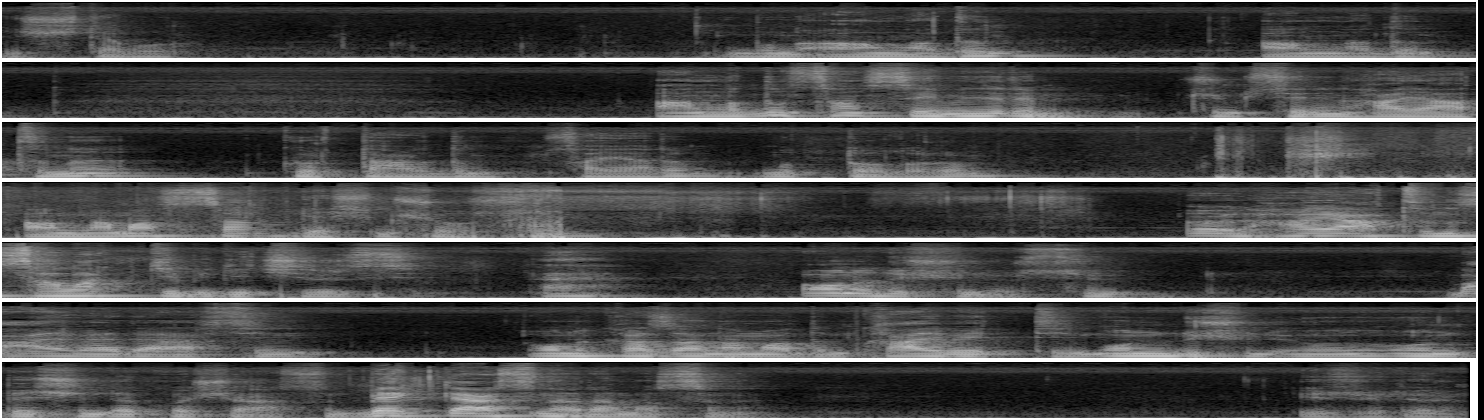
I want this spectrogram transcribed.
İşte bu. Bunu anladın, anladın. Anladınsan sevinirim. Çünkü senin hayatını kurtardım sayarım, mutlu olurum. Anlamazsan geçmiş olsun. Öyle hayatını salak gibi geçirirsin. Heh, onu düşünürsün. Vay be dersin. Onu kazanamadım, kaybettim. Onu düşün, onu- onun peşinde koşarsın. Beklersin aramasını. Üzülürüm.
